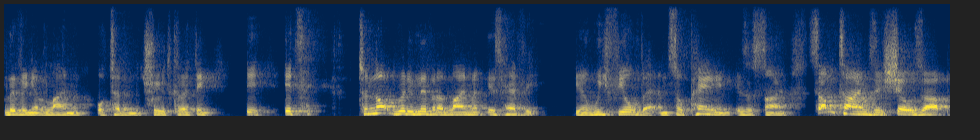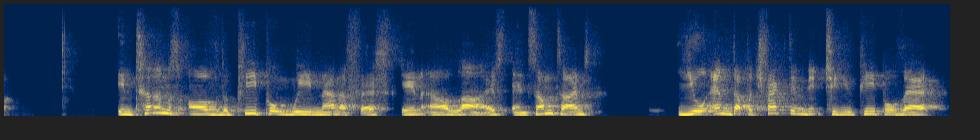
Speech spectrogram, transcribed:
living in alignment or telling the truth. Because I think it, it's to not really live in alignment is heavy. You know, we feel that. And so pain is a sign. Sometimes it shows up in terms of the people we manifest in our lives. And sometimes you'll end up attracting to you people that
